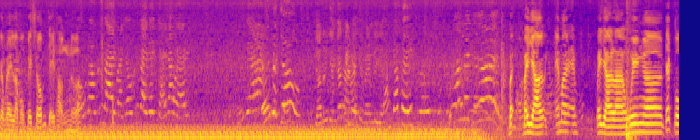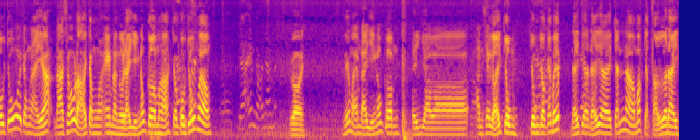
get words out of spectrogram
trong đây là một cái xóm chạy thận nữa Cho đứng nhân cách hai mấy giùm em đi vậy. B- bây giờ em ơi em bây giờ là nguyên uh, các cô chú ở trong này á đa số là ở trong em là người đại diện nấu cơm hả cho cô chú phải không Dạ em gọi cho anh. rồi nếu mà em đại diện nấu cơm thì giờ uh, anh sẽ gửi chung chung cho cái bếp để dạ. để ờ, tránh uh, mất trật tự ở đây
